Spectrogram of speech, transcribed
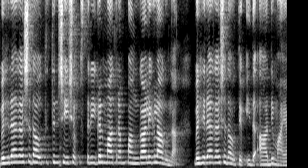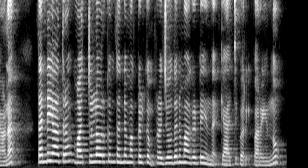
ബഹിരാകാശ ദൗത്യത്തിനു ശേഷം സ്ത്രീകൾ മാത്രം പങ്കാളികളാകുന്ന ബഹിരാകാശ ദൗത്യം ഇത് ആദ്യമായാണ്. തന്റെ യാത്ര മറ്റുള്ളവർക്കും തന്റെ മക്കൾക്കും പ്രചോദനമാകട്ടെ എന്ന് കാറ്റ് പറയുന്നു.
